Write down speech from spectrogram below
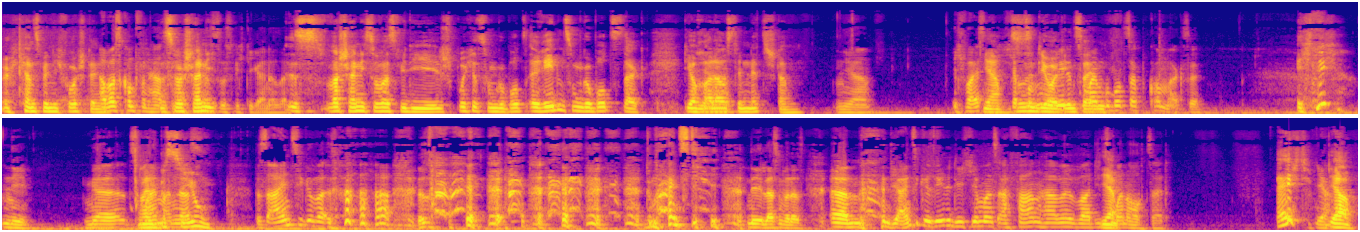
Ich kann es mir nicht vorstellen. Aber es kommt von Herzen. Das ist wahrscheinlich- Das ist das Wichtige an der Sache. ist wahrscheinlich sowas wie die Sprüche zum Geburtstag, äh, Reden zum Geburtstag, die auch Ja. alle aus dem Netz stammen. Ja. Ich weiß Ja, nicht. Ich so sind die Rede zu meinem. Geburtstag bekommen, Axel. Ich nicht? Nee. Mir zu Weil meinem du bist zu Anlass. jung. Das einzige war. das, du meinst die. Nee, lassen wir das. Ähm, die einzige Rede, die ich jemals erfahren habe, war die Ja. zu meiner Hochzeit. Echt? Ja.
